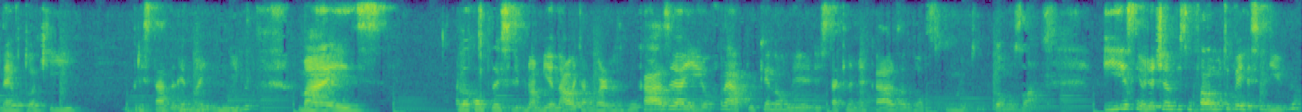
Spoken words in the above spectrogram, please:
né? Eu tô aqui emprestado da minha mãe, no livro, mas ela comprou esse livro na Bienal e estava guardando aqui em casa, e aí eu falei, ah, por que não ler? Ele está aqui na minha casa, gosto muito, vamos lá. E assim, eu já tinha visto falar muito bem desse livro,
